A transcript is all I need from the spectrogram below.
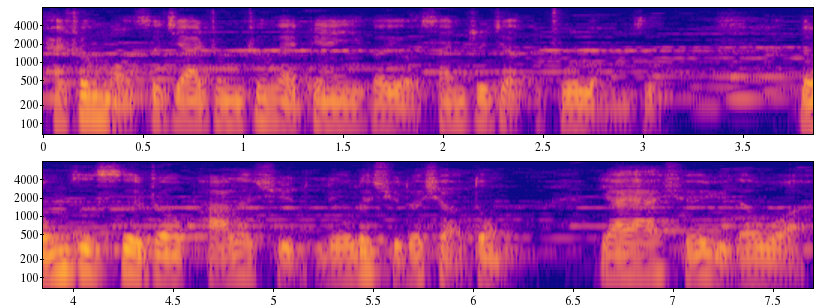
还说某次家中正在编一个有三只脚的猪笼子，笼子四周爬了许留了许多小洞。牙牙学语的我，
